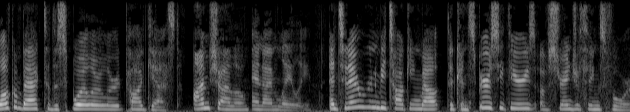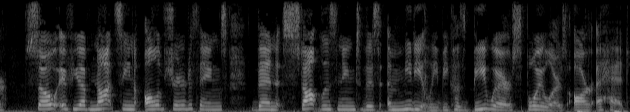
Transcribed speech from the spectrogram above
welcome back to the Spoiler Alert podcast. I'm Shiloh, And I'm Laylee. and today we're going to be talking about the conspiracy theories of Stranger Things 4. So, if you have not seen all of Stranger Things, then stop listening to this immediately because beware, spoilers are ahead.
